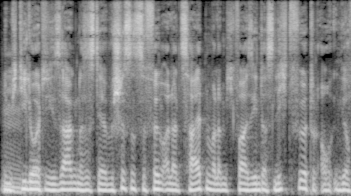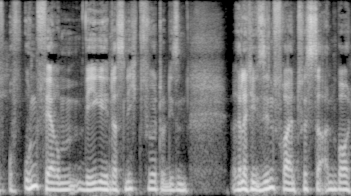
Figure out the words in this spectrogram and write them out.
Nämlich mhm. die Leute, die sagen, das ist der beschissenste Film aller Zeiten, weil er mich quasi in das Licht führt und auch irgendwie auf, auf unfairem Wege in das Licht führt und diesen relativ sinnfreien Twister anbaut,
